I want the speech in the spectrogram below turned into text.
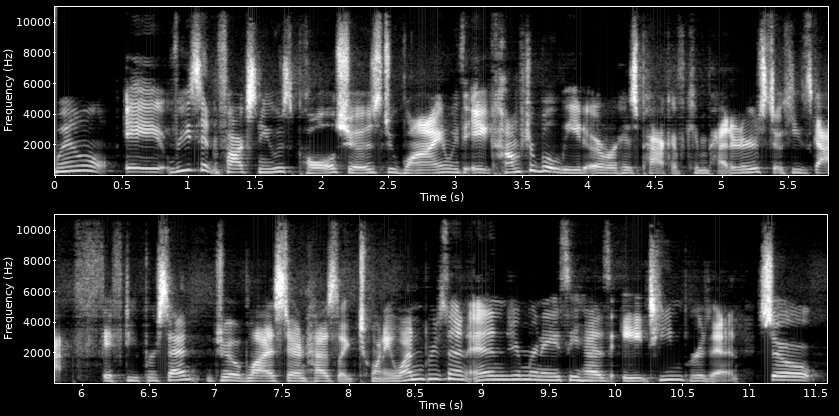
Well, a recent Fox News poll shows DeWine with a comfortable lead over his pack of competitors. So he's got 50%. Joe Blystone has like 21%, and Jim Renacci has 18%. So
